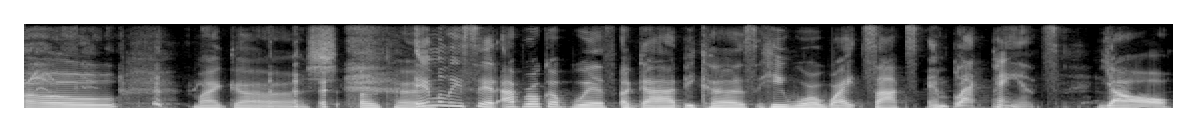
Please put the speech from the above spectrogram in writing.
oh my gosh. Okay. Emily said, I broke up with a guy because he wore white socks and black pants. Y'all,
